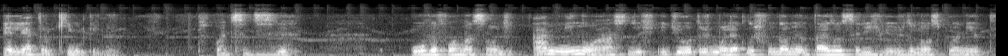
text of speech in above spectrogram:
eletroquímica, né? pode-se dizer, houve a formação de aminoácidos e de outras moléculas fundamentais aos seres vivos do nosso planeta,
